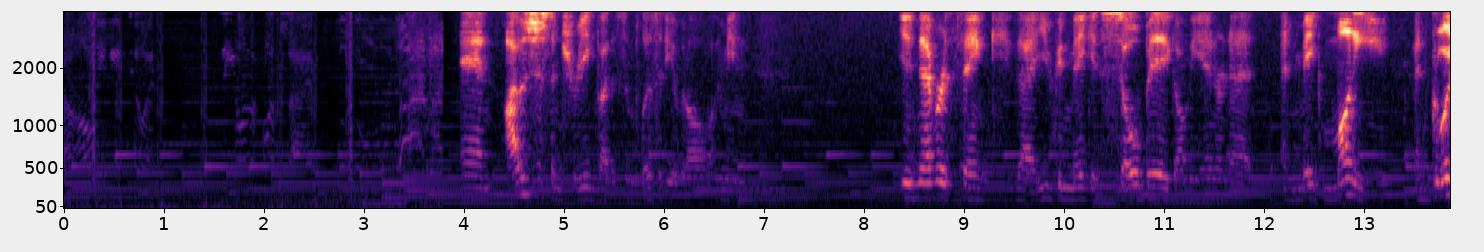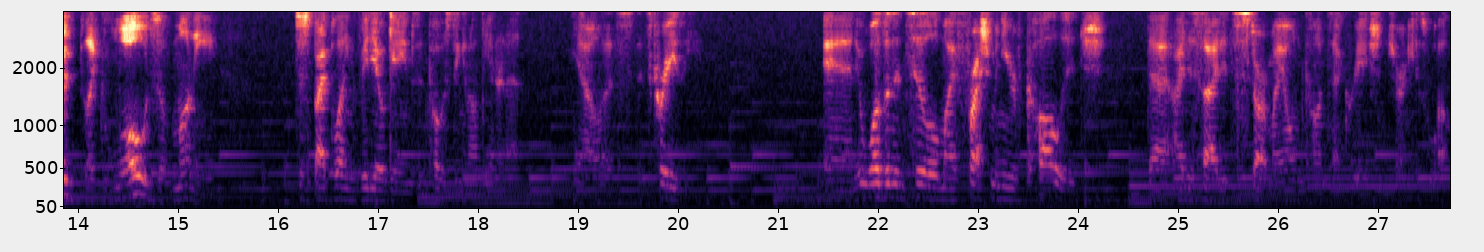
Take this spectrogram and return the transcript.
I'll only get to it. See you on the flip side. And I was just intrigued by the simplicity of it all. I mean, you never think that you can make it so big on the internet and make money and good, like loads of money, just by playing video games and posting it on the internet. You know, it's it's crazy. And it wasn't until my freshman year of college that I decided to start my own content creation journey as well.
